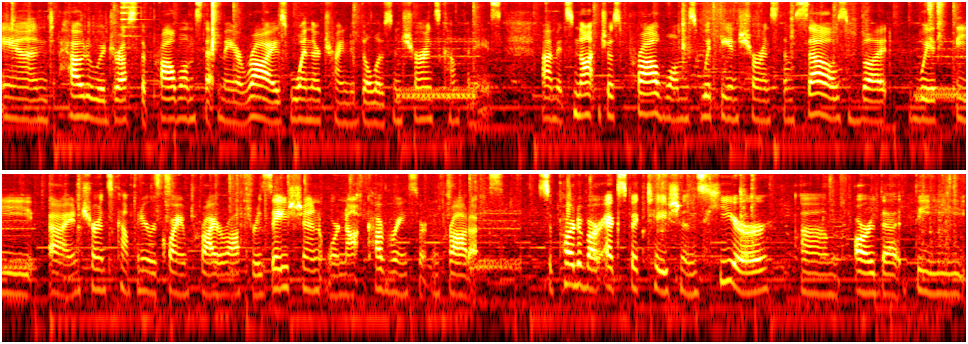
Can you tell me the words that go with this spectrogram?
and how to address the problems that may arise when they're trying to bill those insurance companies. Um, it's not just problems with the insurance themselves, but with the uh, insurance company requiring prior authorization or not covering certain products. So part of our expectations here um, are that the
